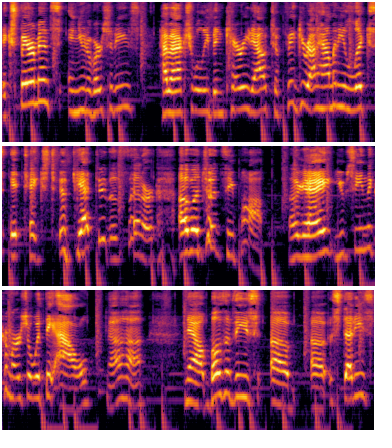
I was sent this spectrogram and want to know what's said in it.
Experiments in universities have actually been carried out to figure out how many licks it takes to get to the center of a Tootsie Pop. Okay, you've seen the commercial with the owl. Uh huh. Now, both of these uh, uh, studies,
